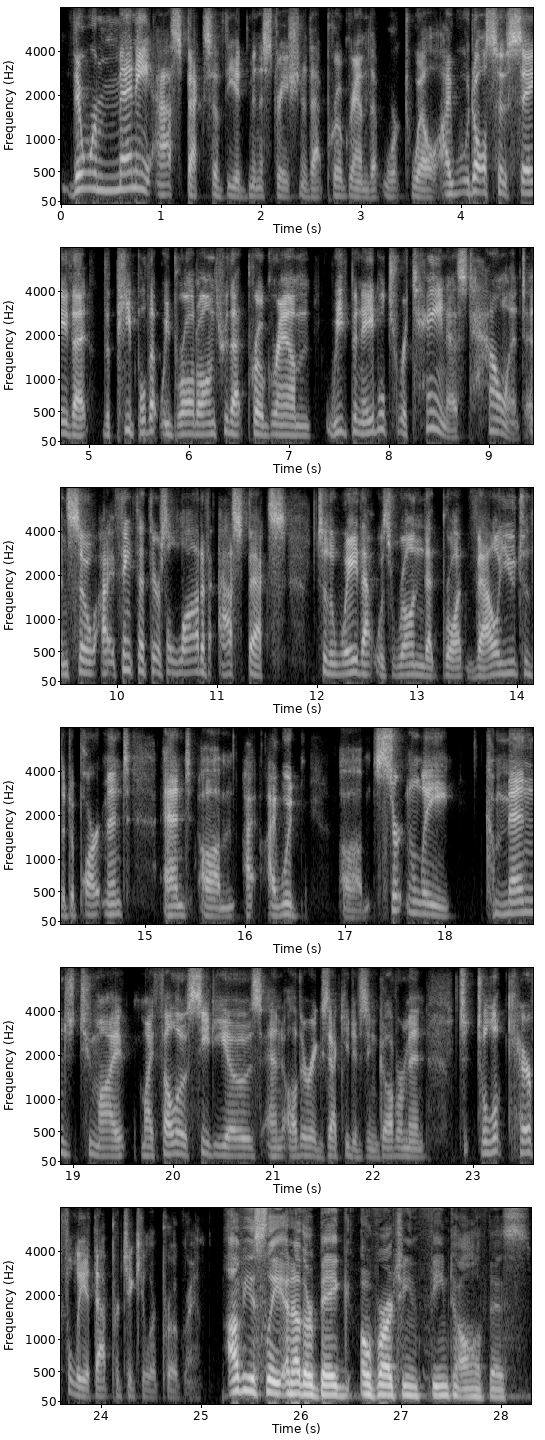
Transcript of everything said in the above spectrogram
There were many aspects of the administration of that program that worked well. I would also say that the people that we brought on through that program, we've been able to retain as talent. And so I think that there's a lot of aspects to the way that was run that brought value to the department. And um, I, I, would um, certainly commend to my my fellow CDOs and other executives in government to, to look carefully at that particular program. Obviously, another big overarching theme to all of this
